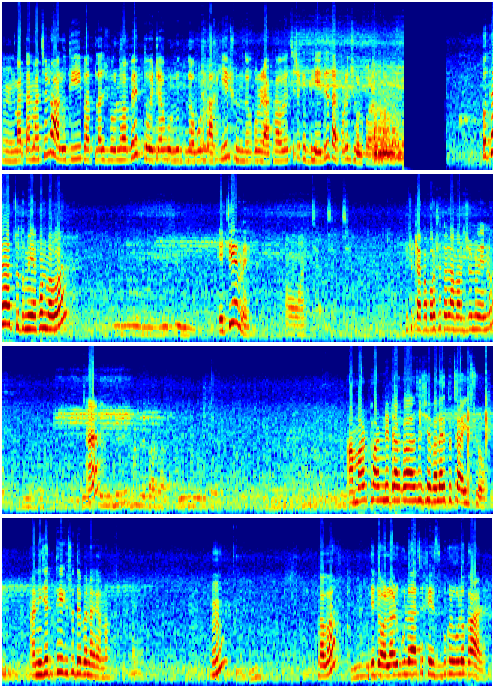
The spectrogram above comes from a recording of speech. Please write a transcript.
হুম, বাটা মাছেরও আলু দিয়েই পাতলা ঝোল হবে। তো এটা হলুদ লবণ মাখিয়ে সুন্দর করে রাখা হয়েছে। এটাকে ভেজে তারপরে ঝোল করা। হবে কোথায় আছো তুমি এখন বাবা? এটিএমে ও আচ্ছা আচ্ছা আচ্ছা। কিছু টাকা পয়সা তাহলে আমার জন্য এনো। হ্যাঁ? আমার ফান্ডে টাকা আছে সে বেলায় তো চাইছো। আর নিজের থেকে কিছু দেবে না কেন? হুম? বাবা, যে ডলারগুলো আছে ফেসবুকের ওগুলো কার কাজ করছি না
